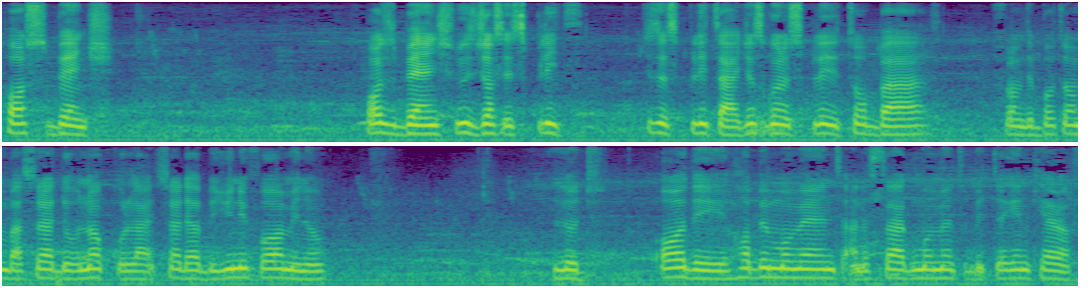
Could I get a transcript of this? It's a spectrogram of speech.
horse bench. Horse bench which is just a split just a splitter. Just going to split the top bar from the bottom bar so that they will not collide so that they'll be uniform you know load. All the hogging moment and the sag moment to be taken care of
